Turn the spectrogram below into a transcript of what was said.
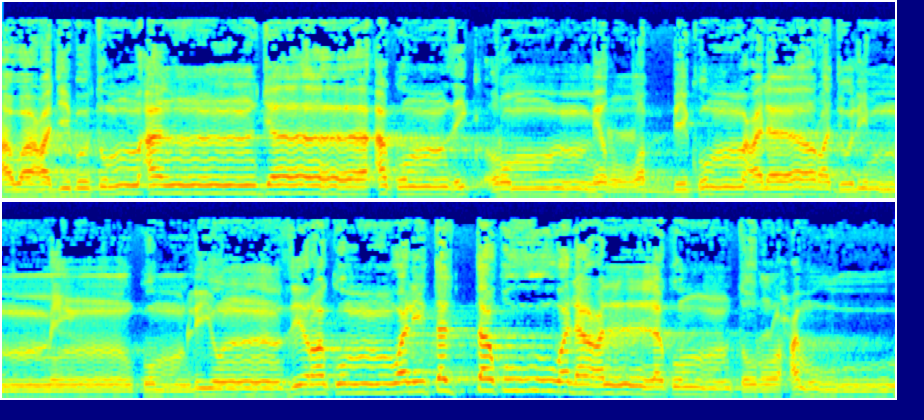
أو عجبتم أن جاءكم ذكر من ربكم على رجل منكم لينذركم ولتتقوا ولعلكم ترحمون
